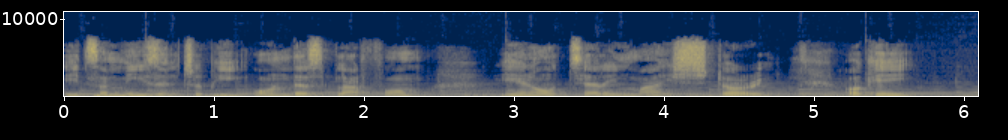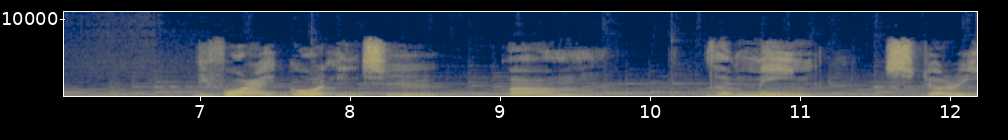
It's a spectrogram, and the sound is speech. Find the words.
it's amazing to be on this platform, you know, telling my story. Okay, before I go into um, the main story,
